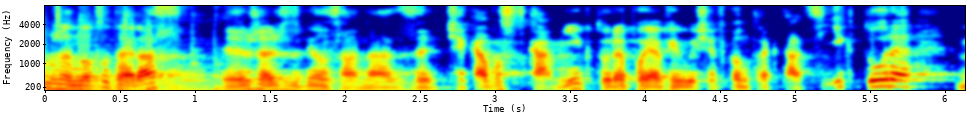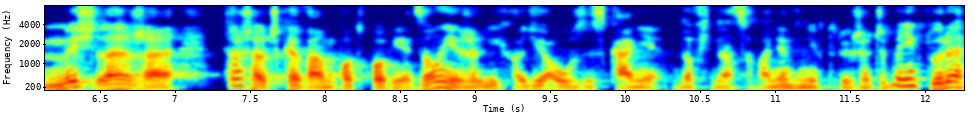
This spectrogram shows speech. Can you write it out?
Dobrze, no to teraz y, rzecz związana z ciekawostkami, które pojawiły się w kontraktacji i które myślę, że troszeczkę Wam podpowiedzą, jeżeli chodzi o uzyskanie dofinansowania do niektórych rzeczy, bo niektóre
